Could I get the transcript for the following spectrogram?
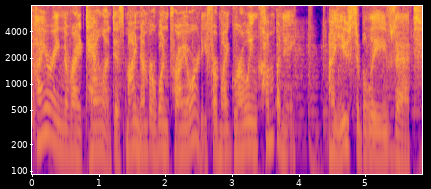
Hiring the right talent is my number one priority for my growing company. I used to believe that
